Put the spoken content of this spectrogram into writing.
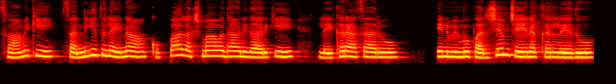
స్వామికి సన్నిహితులైన కుప్పా లక్ష్మావధాని గారికి లేఖ రాశారు. నేను మేము పరిచయం చేయనక్కర్లేదు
